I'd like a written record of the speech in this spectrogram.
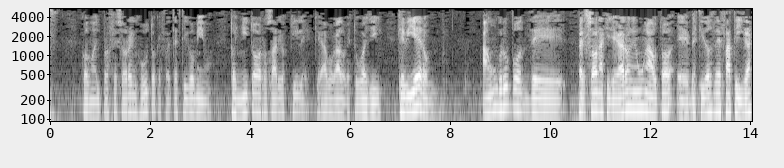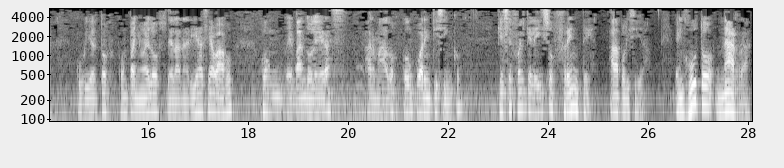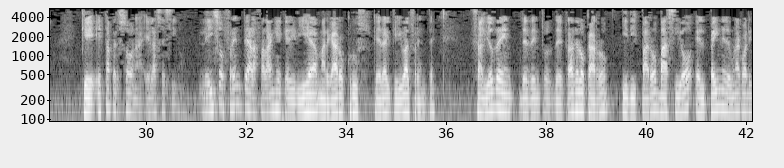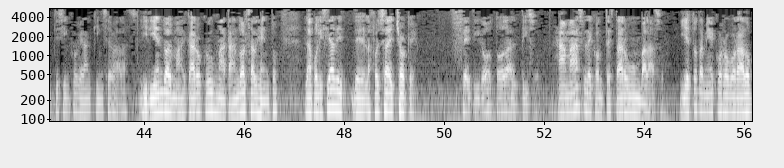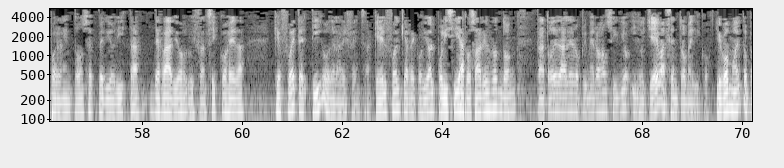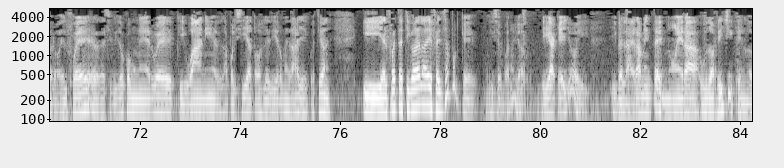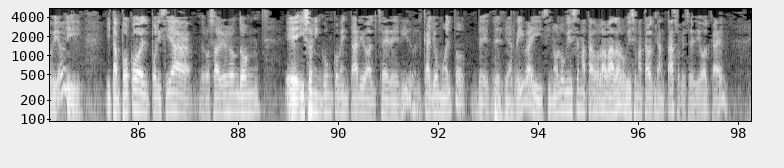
como el profesor Enjuto, que fue testigo mío, Toñito Rosario Esquiles, que es abogado que estuvo allí, que vieron a un grupo de personas que llegaron en un auto eh, vestidos de fatiga, cubiertos con pañuelos de la nariz hacia abajo, con eh, bandoleras armados con 45 que ese fue el que le hizo frente a la policía. Enjuto narra que esta persona, el asesino, le hizo frente a la falange que dirigía Margaro Cruz, que era el que iba al frente, salió de, dentro, detrás de los carros y disparó, vació el peine de una 45, que eran 15 balas, hiriendo al Margaro Cruz, matando al sargento. La policía de, de la fuerza de choque se tiró toda al piso jamás le contestaron un balazo. Y esto también es corroborado por el entonces periodista de radio, Luis Francisco Ojeda, que fue testigo de la defensa, que él fue el que recogió al policía Rosario Rondón, trató de darle los primeros auxilios y lo lleva al centro médico. Llegó muerto, pero él fue recibido como un héroe, Kiwani, la policía, todos le dieron medallas y cuestiones. Y él fue testigo de la defensa porque dice, bueno, yo vi aquello y y verdaderamente no era Udo Ricci quien lo vio y, y tampoco el policía Rosario Rondón eh, hizo ningún comentario al ser herido. Él cayó muerto desde arriba y si no lo hubiese matado la bala, lo hubiese matado el cantazo que se dio al caer.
